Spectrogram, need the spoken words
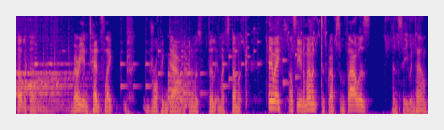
felt like a very intense, like, dropping down. I can almost feel it in my stomach. Anyway, I'll see you in a moment. Let's grab some flowers and see you in town.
